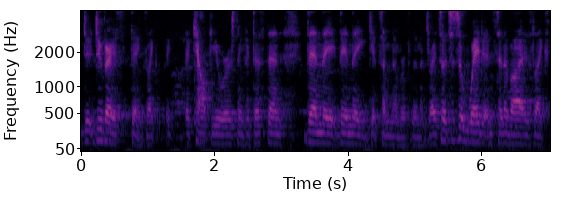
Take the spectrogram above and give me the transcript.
do, do various things like account viewers things like this then then they then they get some number of lumens right so it's just a way to incentivize like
